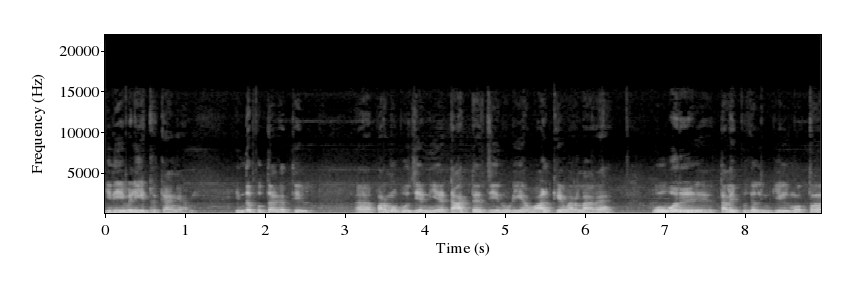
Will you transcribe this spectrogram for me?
இதை வெளியிட்டிருக்காங்க. இந்த புத்தகத்தில் அஹ், டாக்டர்ஜியினுடைய வாழ்க்கை வரலாறை ஒவ்வொரு தலைப்புகளின் கீழ் மொத்தம்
